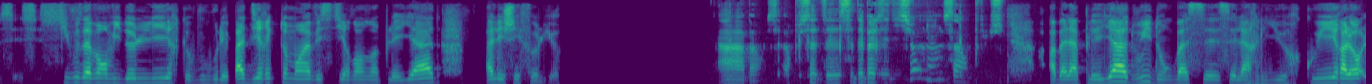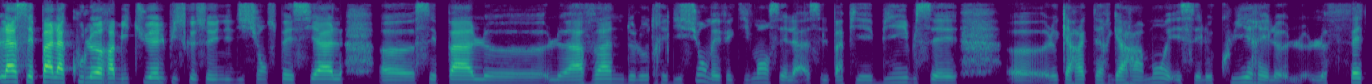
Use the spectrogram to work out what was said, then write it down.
si vous avez envie de le lire, que vous ne voulez pas directement investir dans un Pléiade, allez chez Folio. Ah bah en plus c'est des, belles éditions, non, ça en plus? Ah bah la Pléiade, oui, donc bah c'est la reliure cuir. Alors là, c'est pas la couleur habituelle puisque c'est une édition spéciale. euh, c'est pas le, le Havane de l'autre édition, mais effectivement c'est le papier Bible, c'est euh, le caractère Garamond et c'est le cuir et le, le- le fait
